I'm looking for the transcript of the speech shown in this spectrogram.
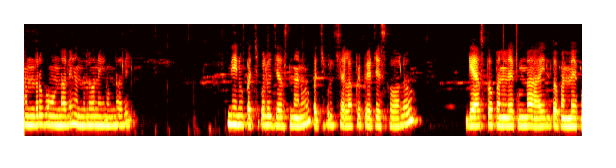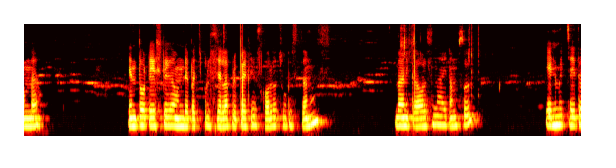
అందరూ బాగుండాలి అందులో నేను ఉండాలి నేను పచ్చిపులుసు చేస్తున్నాను పచ్చిపులుసు ఎలా ప్రిపేర్ చేసుకోవాలో. గ్యాస్తో పని లేకుండా ఆయిల్తో పని లేకుండా ఎంతో టేస్టీగా ఉండే పచ్చిపులుసు ఎలా ప్రిపేర్ చేసుకోవాలో చూపిస్తాను. దానికి కావాల్సిన ఐటమ్స్ ఎండుమిర్చి అయితే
